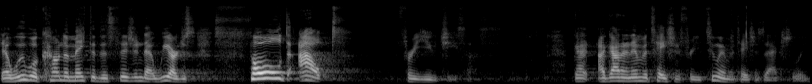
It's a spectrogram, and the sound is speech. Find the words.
that we will come to make the decision that we are just sold out for you, Jesus. I got, I got an invitation for you, two invitations actually.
